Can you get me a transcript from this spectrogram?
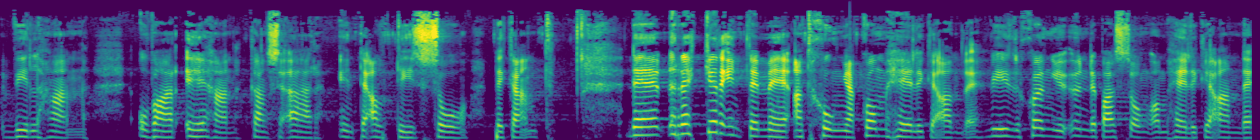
vill han? Och var är han? Kanske är inte alltid så bekant. Det räcker inte med att sjunga Kom helige ande. Vi sjöng ju underbar sång om helige ande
